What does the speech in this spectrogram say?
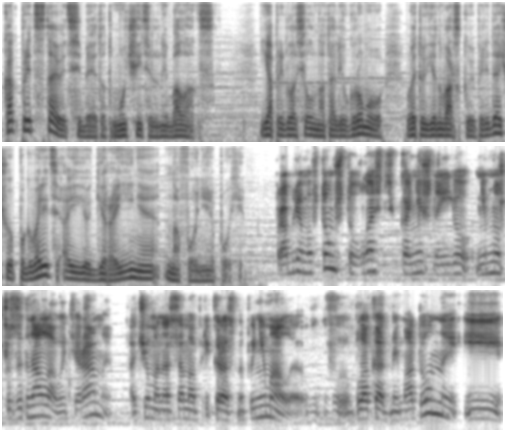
Как представить себе этот мучительный баланс? Я пригласил Наталью Громову в эту январскую передачу поговорить о ее героине на фоне эпохи. Проблема в том, что власть, конечно, ее немножко загнала в эти рамы, о чем она сама прекрасно понимала в блокадной Мадонны, и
